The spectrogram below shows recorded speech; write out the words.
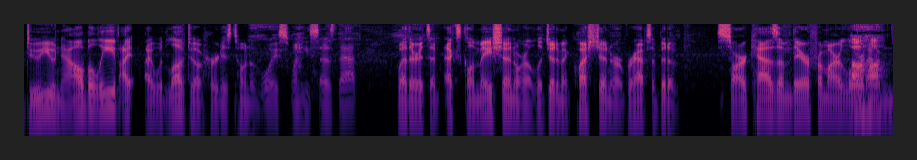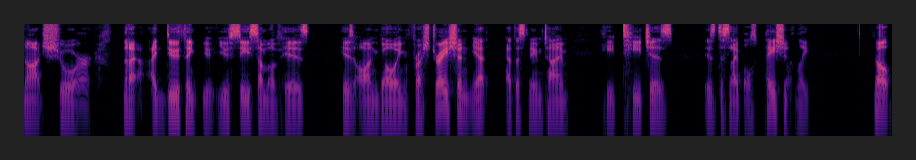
do you now believe? I i would love to have heard his tone of voice when he says that whether it's an exclamation or a legitimate question or perhaps a bit of sarcasm there from our Lord. Uh-huh. I'm not sure, but I, I do think you, you see some of his his ongoing frustration. Yet at the same time, he teaches his disciples patiently. So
